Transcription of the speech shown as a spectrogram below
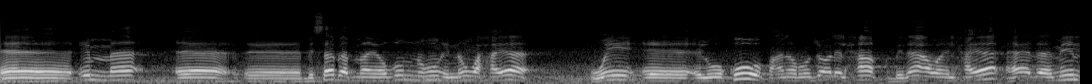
آه، إما آه، آه، بسبب ما يظنه إن هو حياء. والوقوف عن الرجوع للحق بدعوة الحياء هذا من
